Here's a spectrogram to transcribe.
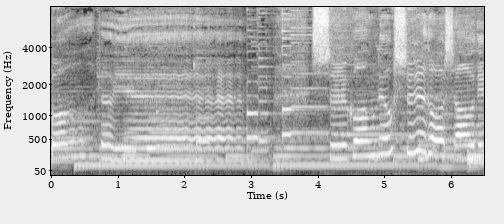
我的眼。时光流逝多少年，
